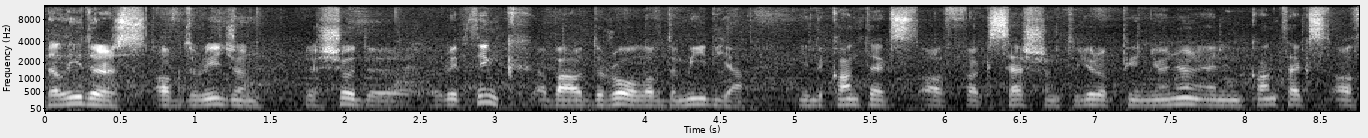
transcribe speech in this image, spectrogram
the leaders of the region should uh, rethink about the role of the media in the context of accession to European Union and in context of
